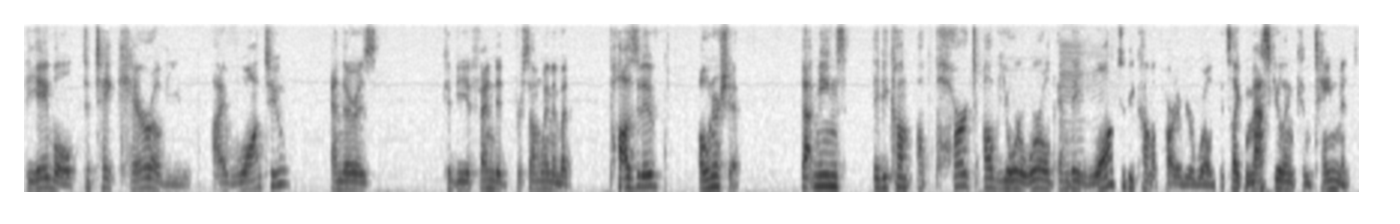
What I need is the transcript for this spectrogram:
be able to take care of you. I want to. And there is, could be offended for some women, but positive ownership. That means they become a part of your world and mm. they want to become a part of your world. It's like masculine containment.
